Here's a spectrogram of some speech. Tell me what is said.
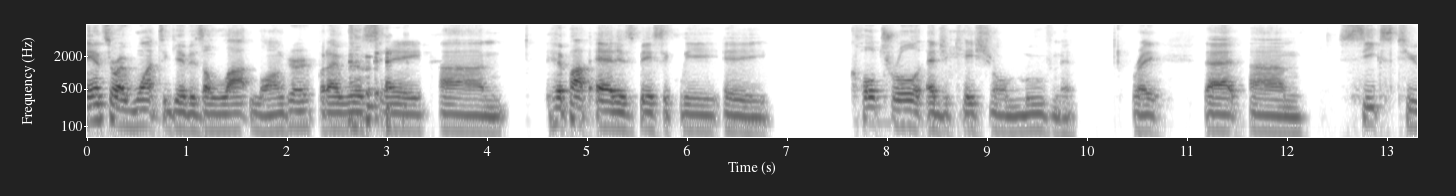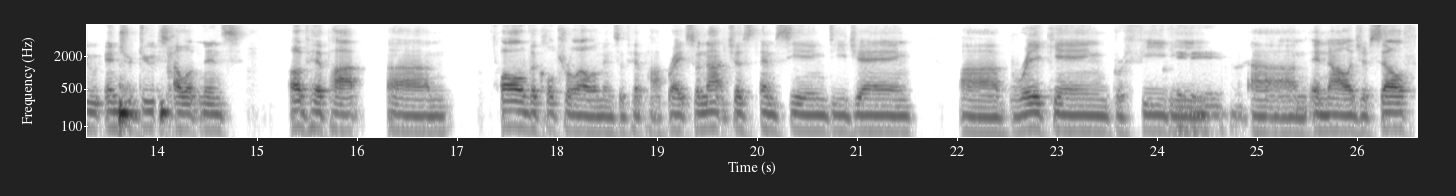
answer I want to give is a lot longer, but I will Okay. say um hip hop ed is basically a cultural educational movement, right? That um seeks to introduce elements of hip hop, um, all the cultural elements of hip hop, right? So not just MCing, DJing, uh, breaking, graffiti, um, and knowledge of self,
